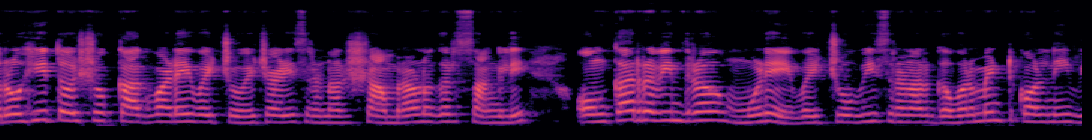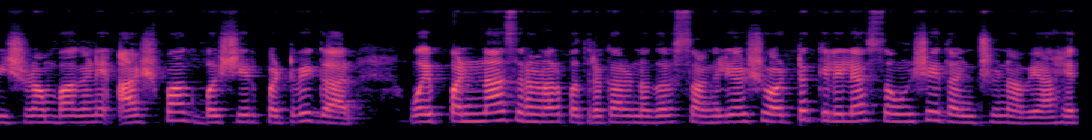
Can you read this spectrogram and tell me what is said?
रोहित अशोक कागवाडे वय चोवेचाळीस राहणार शामरावनगर सांगली. ओंकार रवींद्र मुळे वय चोवीस राहणार गव्हर्नमेंट कॉलनी विश्रामबाग आणि आशफाक बशीर पटवेगार वय पन्नास राहणार पत्रकार नगर सांगली अशी अटक केलेल्या संशयितांची नावे आहेत.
